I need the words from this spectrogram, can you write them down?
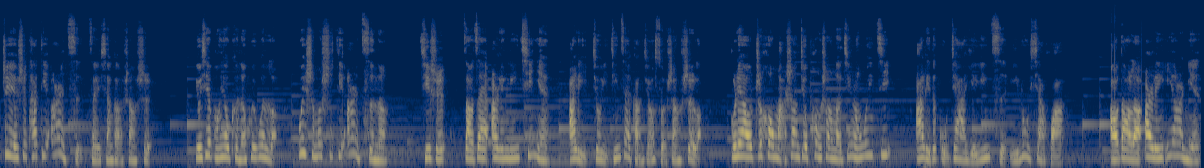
这也是它第二次在香港上市。有些朋友可能会问了，为什么是第二次呢？其实早在2007年，阿里就已经在港交所上市了。不料之后马上就碰上了金融危机，阿里的股价也因此一路下滑。熬到了2012年，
